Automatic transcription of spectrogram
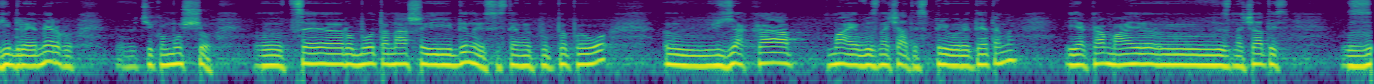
гідроенерго, е, чи кому що. Е, Це робота нашої єдиної системи ППО, яка має визначатись пріоритетами, яка має визначатись з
